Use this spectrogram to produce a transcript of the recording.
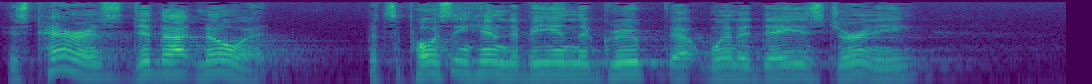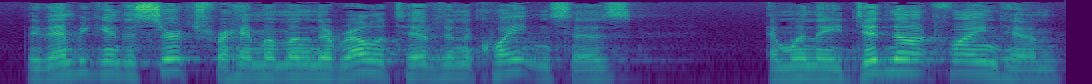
His parents did not know it, but supposing him to be in the group that went a day's journey, they then began to search for him among their relatives and acquaintances. And when they did not find him,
